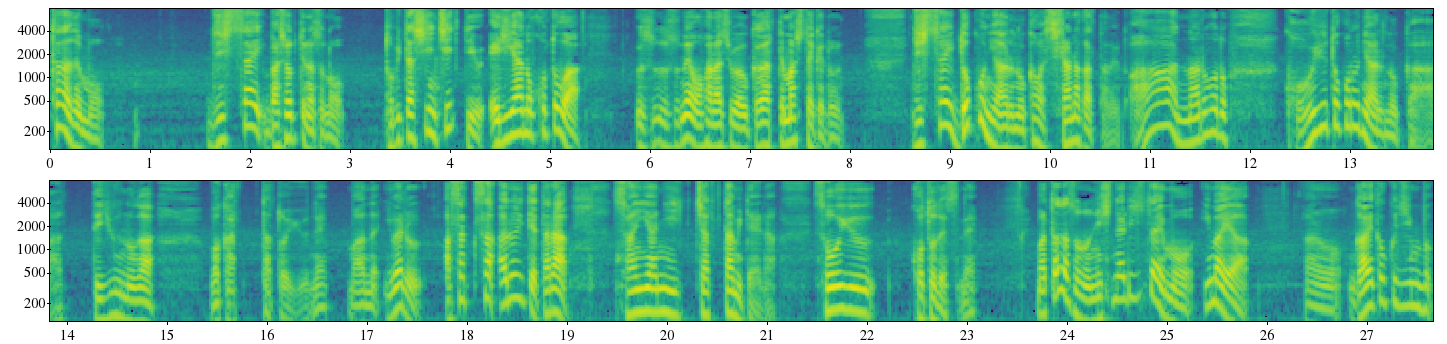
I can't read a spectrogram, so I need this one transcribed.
ただでも、実際場所っていうのはその、飛び田新地っていうエリアのことは、うすうすね、お話は伺ってましたけど、実際どこにあるのかは知らなかったんだけど、ああ、なるほど。こういうところにあるのかっていうのが分かってたというね。まあね、いわゆる浅草歩いてたら山谷に行っちゃったみたいな、そういうことですね。まあただその西成自体も今や、あの、外国人バ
